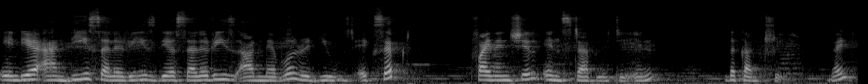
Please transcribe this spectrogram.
india and these salaries their salaries are never reduced except financial instability in the country right?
